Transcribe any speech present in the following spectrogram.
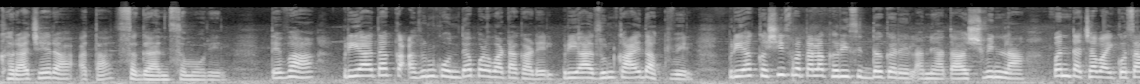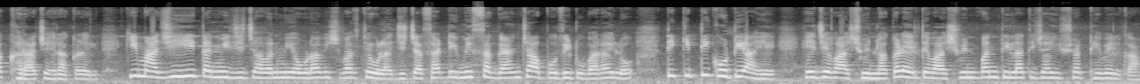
खरा चेहरा आता सगळ्यांसमोर येईल. तेव्हा प्रिया आता का- अजून कोणत्या पळवाटा काढेल? प्रिया अजून काय दाखवेल? प्रिया कशी स्वतःला खरी सिद्ध करेल? आणि आता अश्विनला पण त्याच्या बायकोचा खरा चेहरा कळेल की माझी ही तन्वी जिच्यावर मी एवढा विश्वास ठेवला जिच्यासाठी मी सगळ्यांच्या अपोजिट उभा राहिलो ती किती खोटी आहे हे जेव्हा अश्विनला कळेल तेव्हा अश्विन पण तिला तिच्या आयुष्यात ठेवेल का?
